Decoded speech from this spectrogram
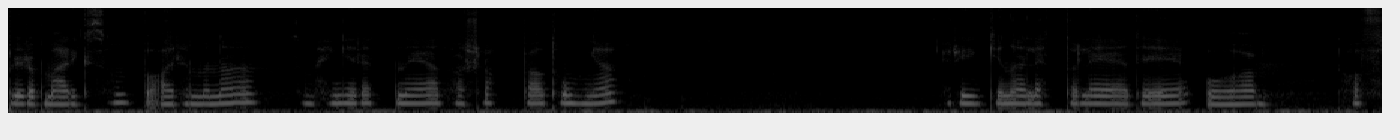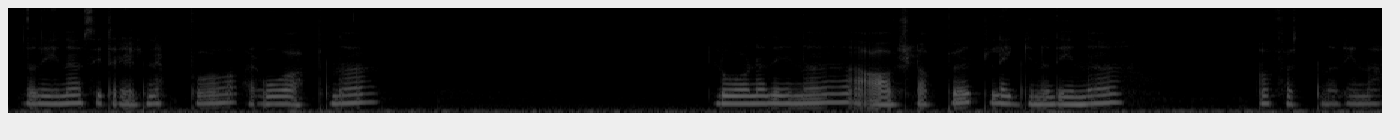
blir oppmerksom på armene som henger rett ned og er slappe og tunge. Ryggen er lett og ledig, og hoftene dine sitter helt nedpå, er åpne. Lårene dine er avslappet, leggene dine og føttene dine.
